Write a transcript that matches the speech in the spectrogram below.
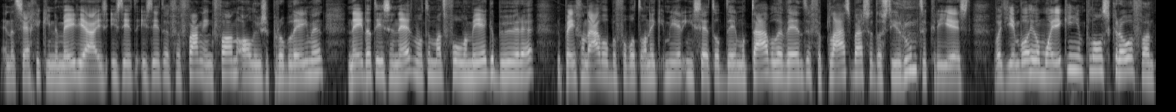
en dat zeg ik in de media, is, is, dit, is dit een vervanging van al onze problemen? Nee, dat is er net, want er moet volle meer gebeuren. De PvdA wil bijvoorbeeld dan ik meer inzetten op demontabele wenten, verplaatsbaar, zodat die ruimte creëert. Wat je wel heel mooi ik in je plan scrollen van,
